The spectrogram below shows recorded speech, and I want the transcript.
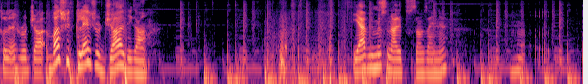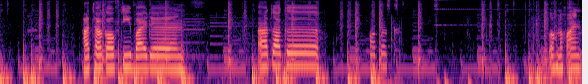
Clash Royale. Was für Clash Royale, Digga? Ja, wir müssen alle zusammen sein, ne? Attacke auf die beiden. Attacke. Attack. Brauch noch einen.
